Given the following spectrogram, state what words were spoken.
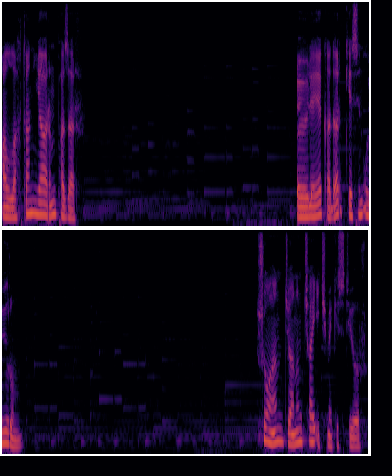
Allah'tan yarın pazar. Öğleye kadar kesin uyurum. Şu an canım çay içmek istiyor.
